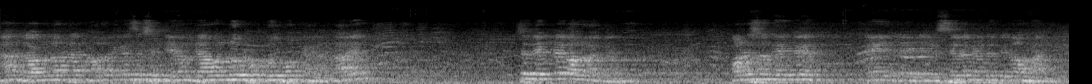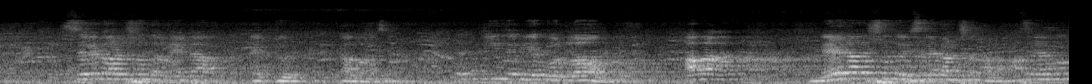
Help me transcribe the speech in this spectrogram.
হ্যাঁ জগন্নাথটা ভালো লেগেছে সে যেমন লোক হোক কেন তাই সে দেখতে ভালো লাগবে অনেক সময় দেখবেন এই ছেলে মেয়েদের বিবাহ হয়। ছেলেটা অনেক সুন্দর মেয়েটা একটু কালো আছে। কি যে বিয়ে করল? আবার মেয়েটা অনেক সুন্দর ছেলেটা অনেক সুন্দর কালো। আছে এরকম?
